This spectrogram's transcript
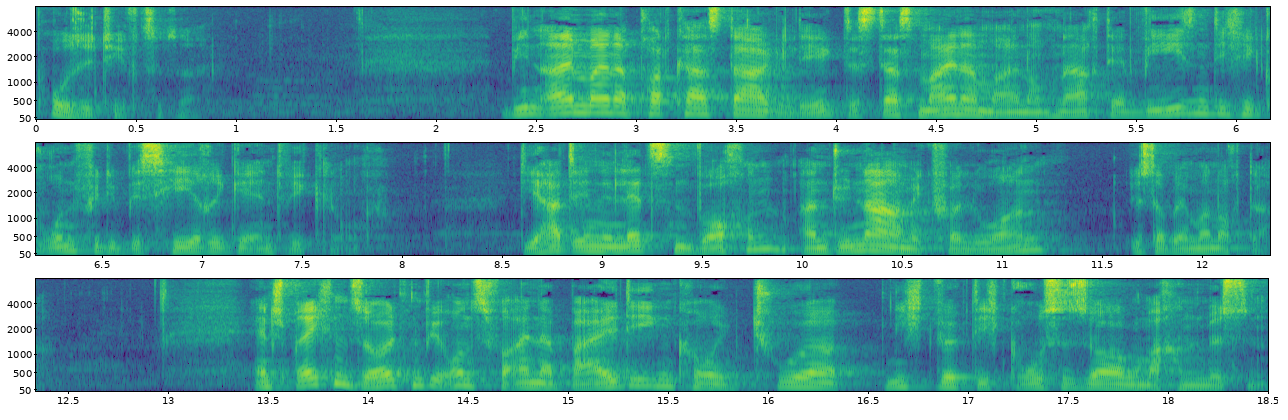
positiv zu sein. Wie in einem meiner Podcasts dargelegt, ist das meiner Meinung nach der wesentliche Grund für die bisherige Entwicklung. Die hat in den letzten Wochen an Dynamik verloren, ist aber immer noch da. Entsprechend sollten wir uns vor einer baldigen Korrektur nicht wirklich große Sorgen machen müssen.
